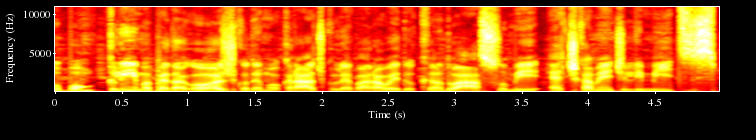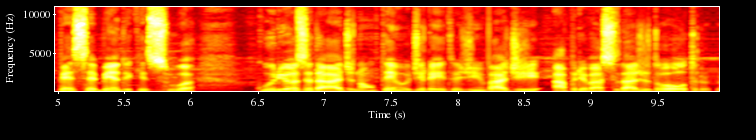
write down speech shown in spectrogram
O bom clima pedagógico democrático levará o educando a assumir eticamente limites, percebendo que sua curiosidade não tem o direito de invadir a privacidade do outro,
